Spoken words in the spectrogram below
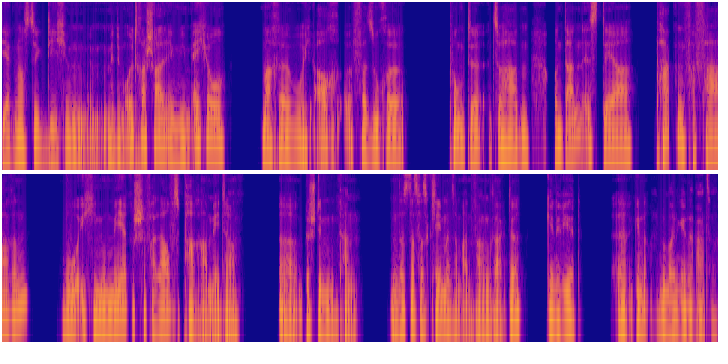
Diagnostik, die ich im, im, mit dem Ultraschall irgendwie im Echo mache, wo ich auch äh, versuche, Punkte zu haben. Und dann ist der Packenverfahren, wo ich numerische Verlaufsparameter äh, bestimmen kann. Und das ist das, was Clemens am Anfang sagte. Generiert. Äh, genau. Nummerngenerator.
